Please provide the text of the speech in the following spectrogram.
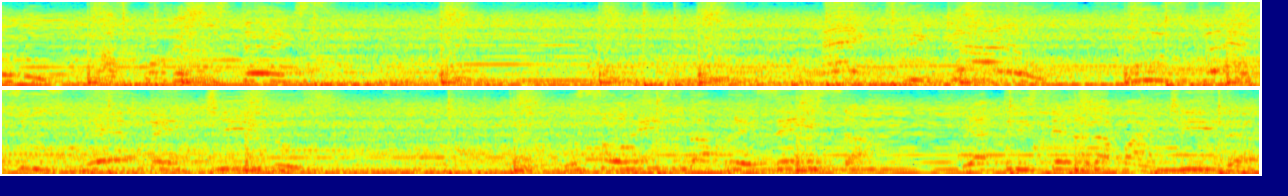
as poucas distantes. É que ficaram os versos repetidos. O sorriso da presença e a tristeza da partida.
